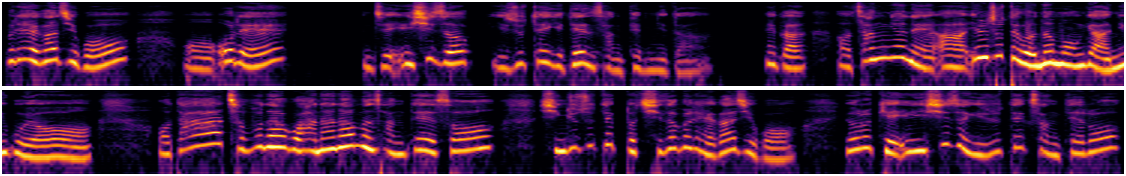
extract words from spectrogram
그래 해가지고 어, 올해 이제 일시적 2주택이 된 상태입니다. 그러니까 어, 작년에 아 1주택으로 넘어온 게 아니고요. 어, 다 처분하고 하나 남은 상태에서 신규주택도 취득을 해가지고 이렇게 일시적 2주택 상태로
